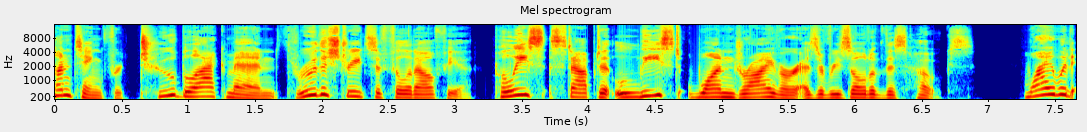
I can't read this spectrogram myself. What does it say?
hunting for two black men through the streets of Philadelphia? Police stopped at least one driver as a result of this hoax. Why would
